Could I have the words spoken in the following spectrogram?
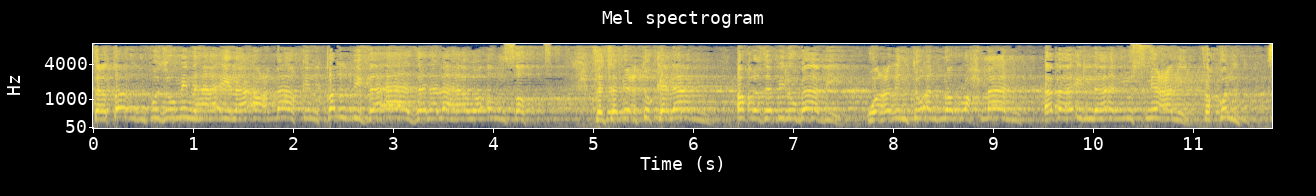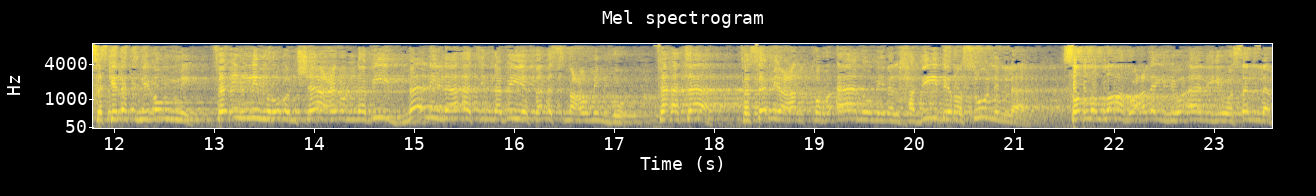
فتنفذ منها إلى أعماق القلب فآذن لها وأنصت. فسمعت كلام أخذ بلبابي وعلمت أن الرحمن أبى إلا أن يسمعني. فقلت سكلتني أمي فإني امرؤ شاعر لبيب ما لي لا أتي النبي فأسمع منه. فأتاه فسمع القرآن من الحبيب رسول الله. صلى الله عليه وآله وسلم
